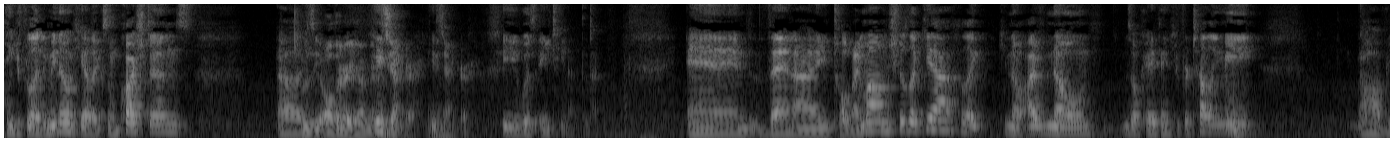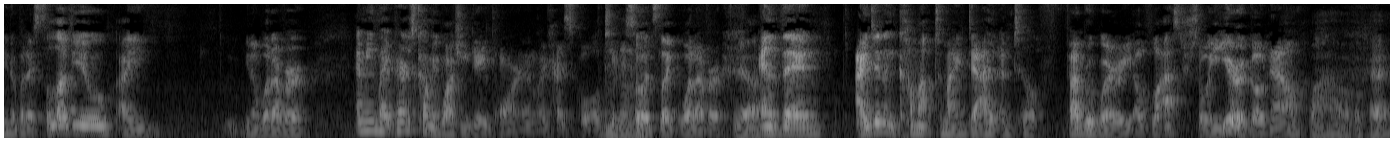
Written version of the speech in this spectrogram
thank you for letting me know. He had like some questions. Uh, Was he older or younger? He's younger. He's younger. He was 18 at the time. And then I told my mom. She was like, "Yeah, like you know, I've known. It's okay. Thank you for telling me. Um, you know, but I still love you. I, you know, whatever. I mean, my parents caught me watching gay porn in like high school too, so it's like whatever. Yeah. And then I didn't come out to my dad until February of last year, so a year ago now Wow. Okay.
